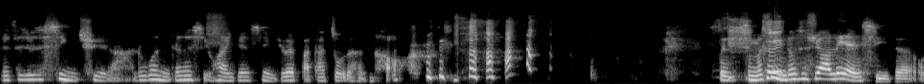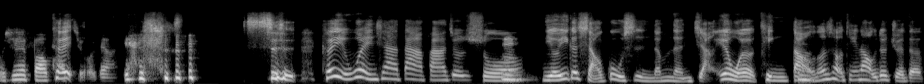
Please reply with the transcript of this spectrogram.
觉得这就是兴趣啦。如果你真的喜欢一件事，你就会把它做得很好。什什么事情都是需要练习的，我觉得包括酒量也是。是可以问一下大发，就是说有一个小故事，你能不能讲？因为我有听到，那时候听到我就觉得。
